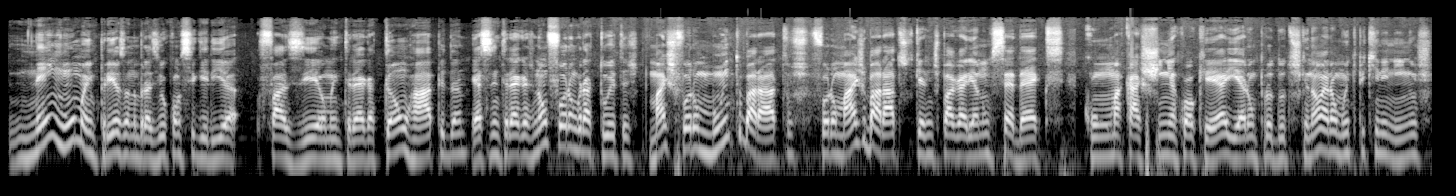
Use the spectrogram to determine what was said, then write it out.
Nenhuma empresa no Brasil conseguiria fazer uma entrega tão rápida. Essas entregas não foram gratuitas, mas foram muito baratos. Foram mais baratos do que a gente pagaria num Sedex com uma caixinha qualquer e eram produtos que não eram muito pequenininhos.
